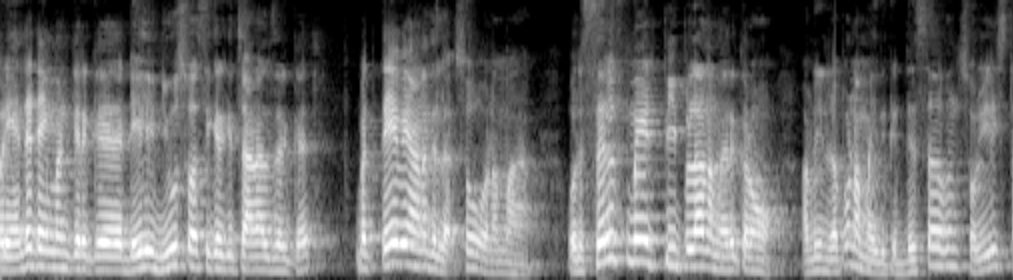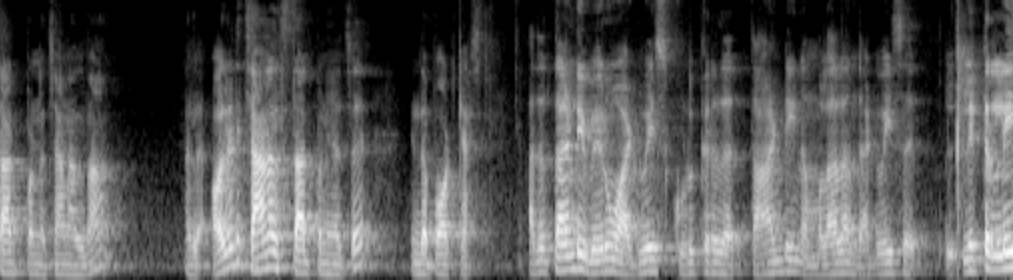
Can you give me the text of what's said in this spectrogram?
ஒரு என்டர்டெயின்மெண்ட்க்கு இருக்கு டெய்லி நியூஸ் வாசிக்கிறதுக்கு சேனல்ஸ் இருக்கு பட் தேவையானது இல்லை ஸோ நம்ம ஒரு செல்ஃப் மேட் பீப்புளாக நம்ம இருக்கிறோம் அப்படின்றப்போ நம்ம இதுக்கு டிசர்வ்னு சொல்லி ஸ்டார்ட் பண்ண சேனல் தான் இல்லை ஆல்ரெடி சேனல் ஸ்டார்ட் பண்ணியாச்சு இந்த பாட்காஸ்ட் அதை தாண்டி வெறும் அட்வைஸ் கொடுக்கறத தாண்டி நம்மளால அந்த அட்வைஸை லிட்டரலி.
